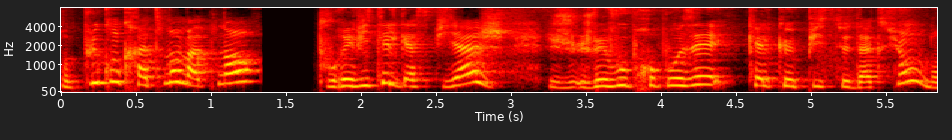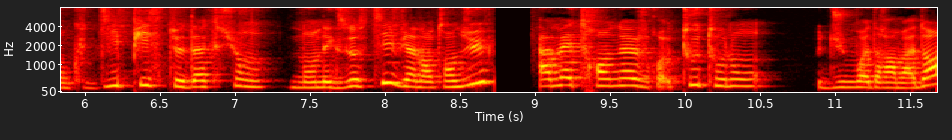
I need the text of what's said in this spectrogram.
Donc plus concrètement maintenant, pour éviter le gaspillage, je vais vous proposer quelques pistes d'action, donc 10 pistes d'action non exhaustives bien entendu, à mettre en œuvre tout au long du mois de Ramadan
